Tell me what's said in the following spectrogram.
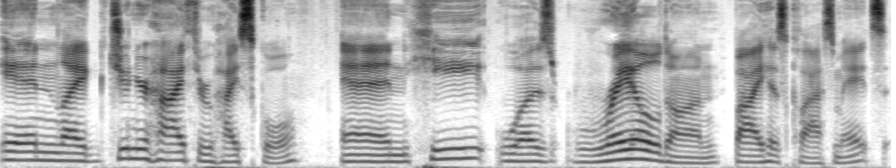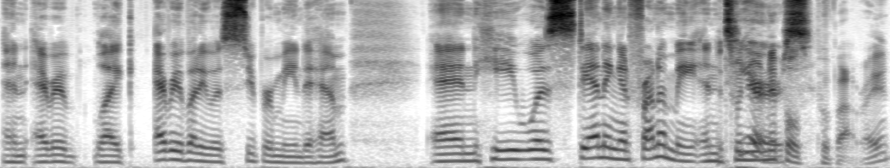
in like junior high through high school, and he was railed on by his classmates, and every like everybody was super mean to him. And he was standing in front of me in it's tears. when your nipples poop out, right?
